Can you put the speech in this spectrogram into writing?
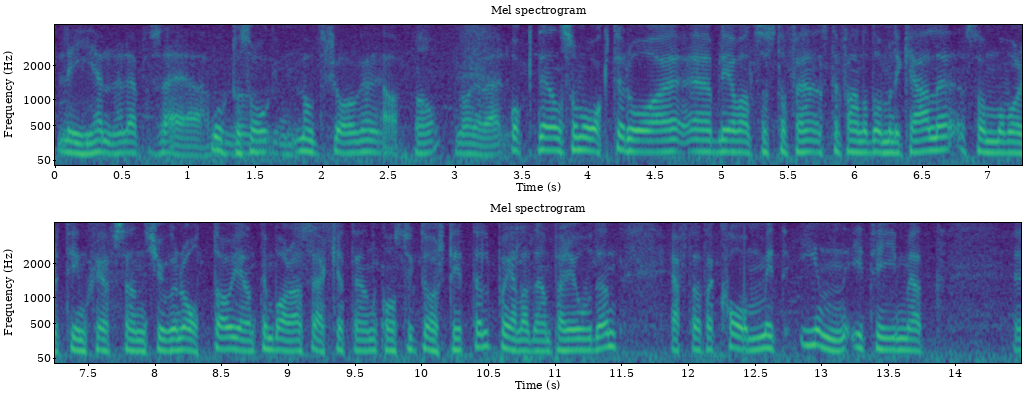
lien, eller på att säga. Motorsågen. Motorsågen, ja. ja. Var det väl. Och den som åkte då eh, blev alltså Stefano Domenicale som har varit teamchef sedan 2008 och egentligen bara säkrat en konstruktörstitel på hela den perioden efter att ha kommit in i teamet eh,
